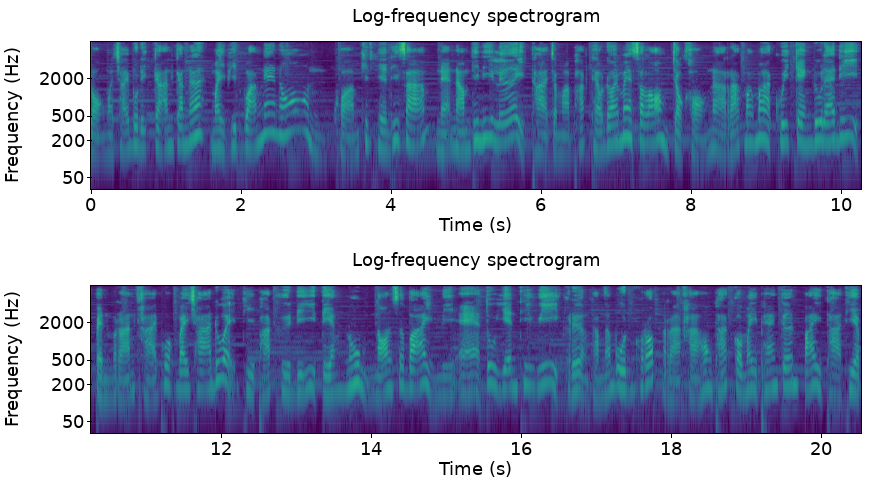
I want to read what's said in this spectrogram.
ลองมาใช้บริการกันนะ ไม่ผิดหวังแน่นอน ความคิดเห็นที่ 3 แนะนำที่นี่เลย ถ้าจะมาพักแถวดอยแม่สลอง เจ้าของน่ารักมากๆ คุยเก่งดูแลดี เป็นร้านขายพวกใบชาด้วย ที่พักคือดี เตียงนุ่ม นอนสบาย มีแอร์ ตู้เย็นทีวี เครื่องทำน้ำอุ่นครบ ราคาห้องพักก็ไม่แพงเกินไป ถ้าเทียบ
